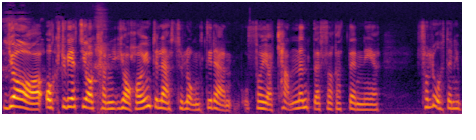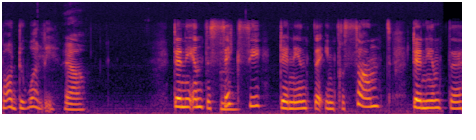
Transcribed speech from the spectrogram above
Ja, och du vet jag kan, jag har ju inte läst så långt i den. För jag kan inte för att den är, förlåt den är bara dålig. Ja. Den är inte sexig, den är inte intressant, den är inte,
